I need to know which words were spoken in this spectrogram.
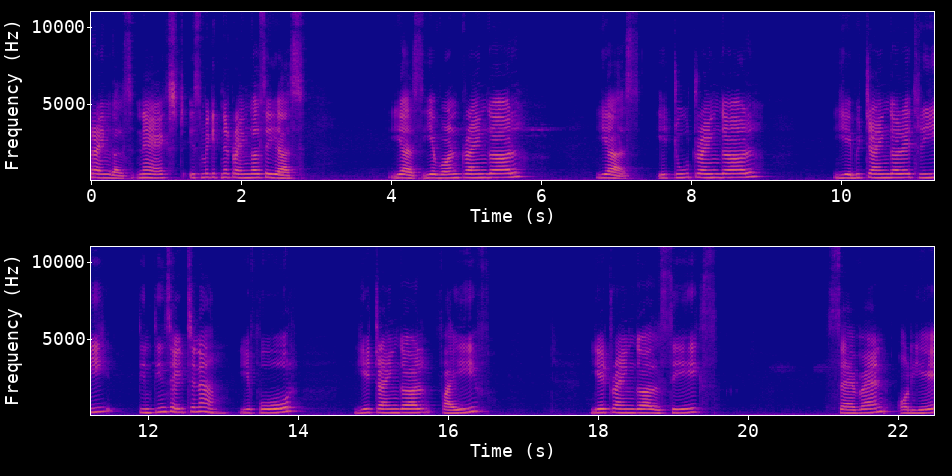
ट्राइंगल्स नेक्स्ट इसमें कितने ट्राइंगल्स है? यस यस ये वन ट्राइंगल यस ये टू ट्राइंगल ये भी ट्राइंगल है. थ्री तीन तीन साइड है ना? ये फोर ये ट्राइंगल फाइव ये ट्राइंगल सिक्स सेवन और ये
